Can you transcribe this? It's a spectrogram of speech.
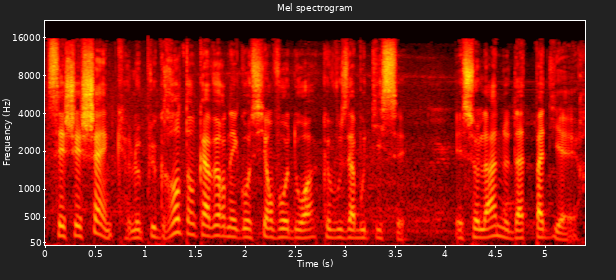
c'est chez Schenk, le plus grand encaveur négociant vaudois, que vous aboutissez. Et cela ne date pas d'hier.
